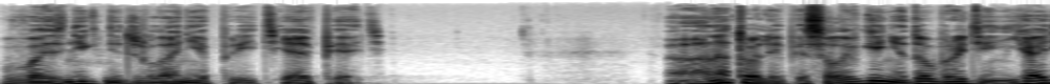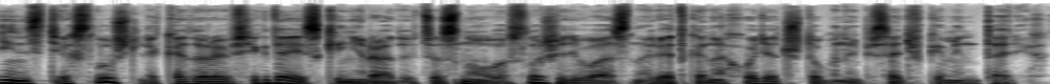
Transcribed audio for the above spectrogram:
возникнет желание прийти опять. Анатолий писал, Евгений, добрый день. Я один из тех слушателей, которые всегда искренне радуются снова слышать вас, но редко находят, чтобы написать в комментариях.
